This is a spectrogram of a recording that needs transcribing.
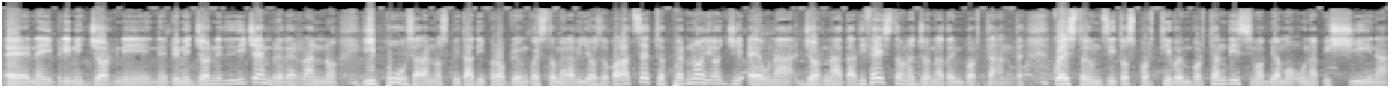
eh, nei, primi giorni, nei, primi giorni, di dicembre, verranno i PU, saranno ospitati proprio in questo meraviglioso palazzetto e per noi oggi è una giornata di festa, una giornata importante. Questo è un sito sportivo importantissimo, abbiamo una piscina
